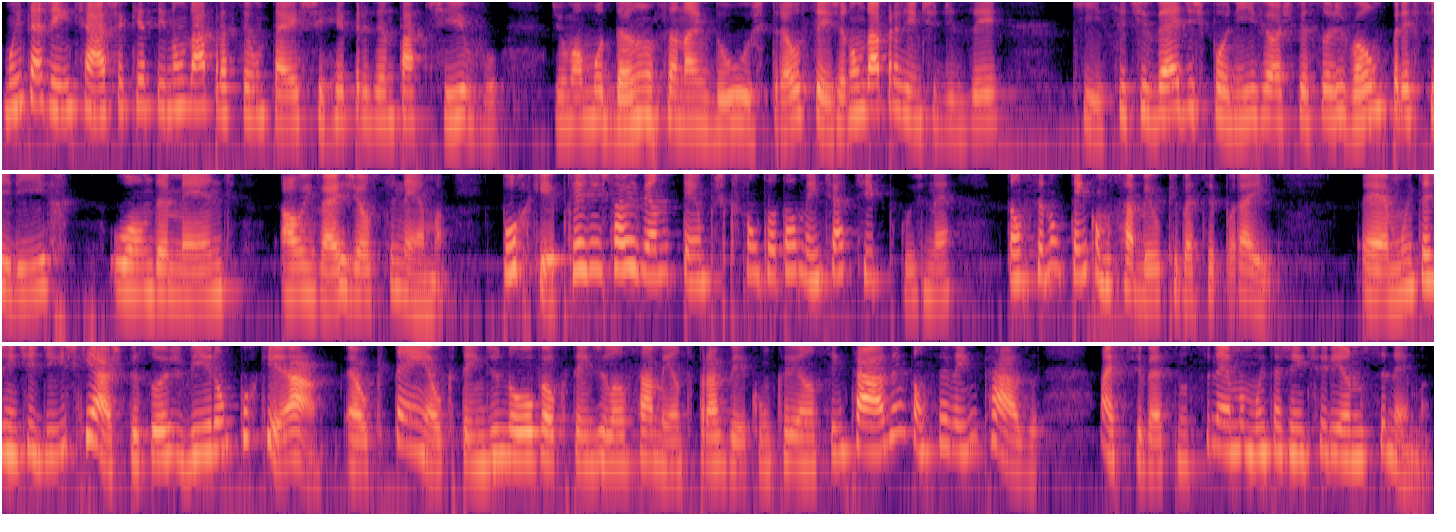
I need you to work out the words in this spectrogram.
muita gente acha que assim não dá para ser um teste representativo de uma mudança na indústria, ou seja, não dá para a gente dizer que se tiver disponível as pessoas vão preferir o on demand ao invés de ao cinema. Por quê? Porque a gente está vivendo tempos que são totalmente atípicos, né? Então você não tem como saber o que vai ser por aí. É, muita gente diz que ah, as pessoas viram porque ah, é o que tem, é o que tem de novo, é o que tem de lançamento para ver com criança em casa, então você vê em casa. Mas se estivesse no cinema, muita gente iria no cinema.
